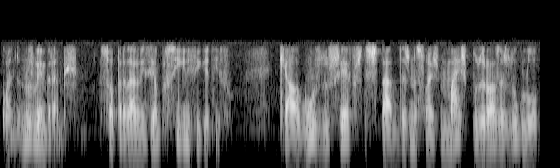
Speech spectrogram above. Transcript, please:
Quando nos lembramos só para dar um exemplo significativo, que alguns dos chefes de Estado das nações mais poderosas do globo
